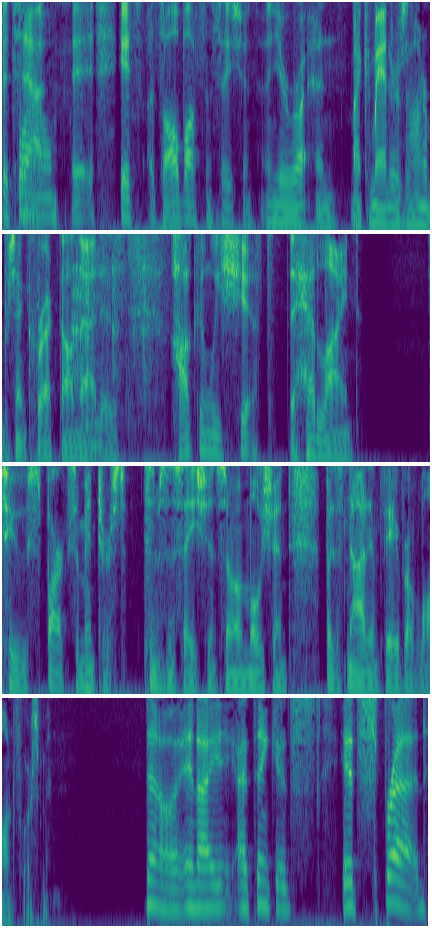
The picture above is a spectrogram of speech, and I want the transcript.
It's Wow. It, it's it's all about sensation, and you're right. And my commander is 100 percent correct on that. Is how can we shift the headline to spark some interest, some sensation, some emotion, but it's not in favor of law enforcement. No, and I, I think it's it's spread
